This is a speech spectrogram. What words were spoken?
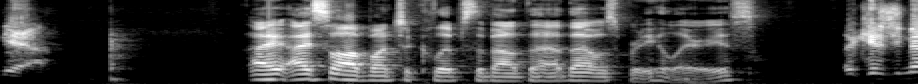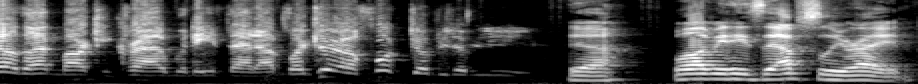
Yeah. I, I saw a bunch of clips about that. That was pretty hilarious. Because you know that market crowd would eat that up. Like, yeah, fuck WWE. Yeah. Well, I mean, he's absolutely right.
